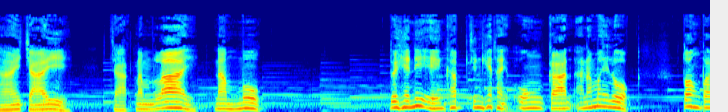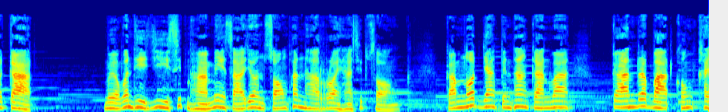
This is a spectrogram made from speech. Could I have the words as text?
หายใจ จากน้ำลายน้ำมูก โดยเหตุนี้เองครับจึงเฮ็ดให้องค์การอนามัยโลกต้องประกาศ เมื่อวันที่ 25 เมษายน 2552 กำหนดอย่างเป็นทางการว่าการระบาดของไข้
